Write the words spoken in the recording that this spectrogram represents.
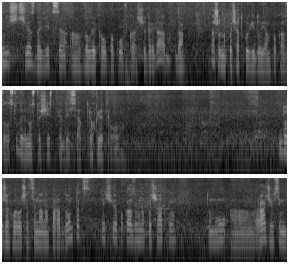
І ще, здається, велика упаковка щедрида, да. Та, що на початку відео я вам показував, 196,50, 3-літрова. Дуже хороша ціна на Paradontax, те, що я показував на початку. Тому а, раджу всім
